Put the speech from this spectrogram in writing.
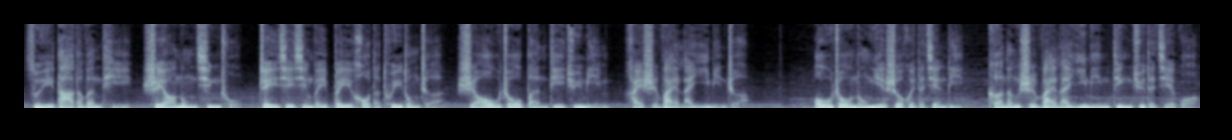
最大的问题是要弄清楚这些行为背后的推动者是欧洲本地居民还是外来移民者。欧洲农业社会的建立可能是外来移民定居的结果，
